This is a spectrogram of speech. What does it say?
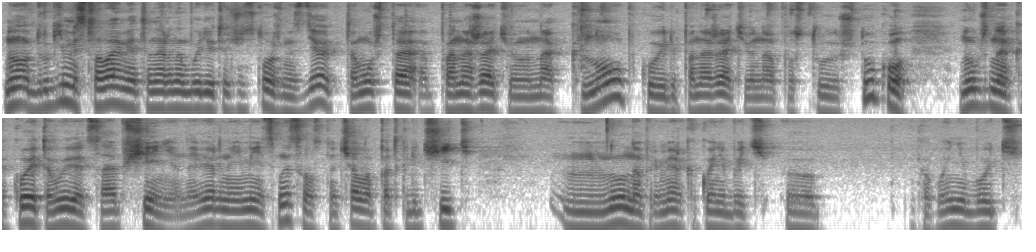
Но другими словами, это, наверное, будет очень сложно сделать, потому что по нажатию на кнопку или по нажатию на пустую штуку нужно какое-то выдать сообщение. Наверное, имеет смысл сначала подключить, ну, например, какой-нибудь, э, какой-нибудь,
